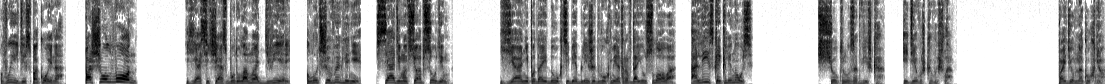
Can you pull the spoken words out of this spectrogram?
выйди спокойно! Пошел вон!» «Я сейчас буду ломать дверь. Лучше выгляни. Сядем и все обсудим. Я не подойду к тебе ближе двух метров, даю слово. Алиской клянусь!» Щелкнула задвижка и девушка вышла. «Пойдем на кухню.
